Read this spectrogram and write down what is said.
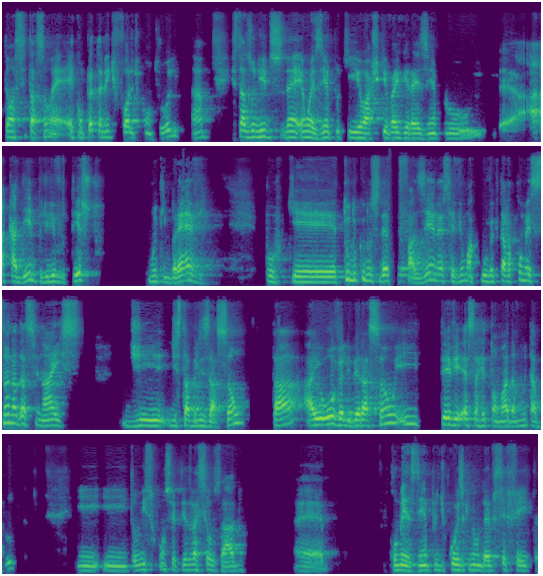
Então a situação é, é, completamente fora de controle. Tá? Estados Unidos né, é um exemplo que eu acho que vai virar exemplo é, acadêmico de livro-texto muito em breve, porque tudo que não se deve fazer, né, você viu uma curva que estava começando a dar sinais de, de estabilização, tá? Aí houve a liberação e teve essa retomada muito abrupta. E, e então isso com certeza vai ser usado é, como exemplo de coisa que não deve ser feita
